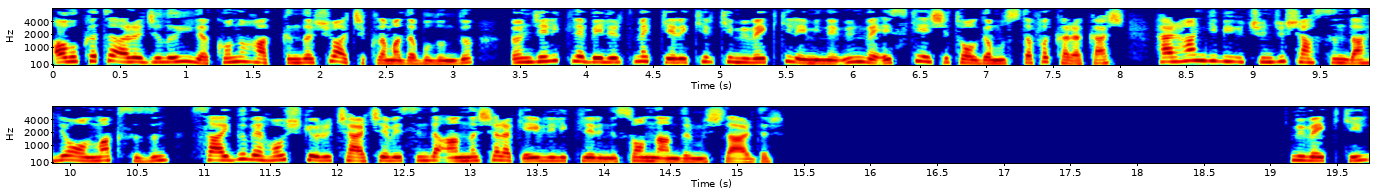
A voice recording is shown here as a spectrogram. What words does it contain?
avukatı aracılığıyla konu hakkında şu açıklamada bulundu. Öncelikle belirtmek gerekir ki müvekkil Emine Ün ve eski eşi Tolga Mustafa Karakaş, herhangi bir üçüncü şahsın dahli olmaksızın, saygı ve hoşgörü çerçevesinde anlaşarak evliliklerini sonlandırmışlardır. Müvekkil,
